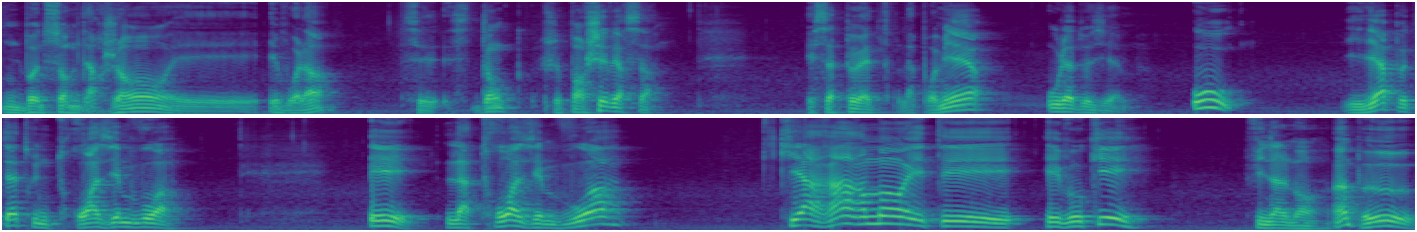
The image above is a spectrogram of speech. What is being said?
une bonne somme d'argent, et, voilà donc, je penchais vers ça. Et ça peut être la première ou la deuxième. Ou il y a peut-être une troisième voie. Et la troisième voie, qui a rarement été évoquée, finalement, un peu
